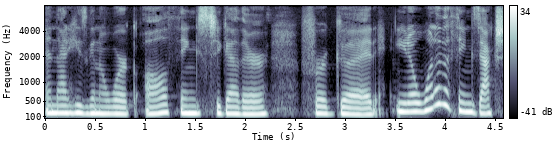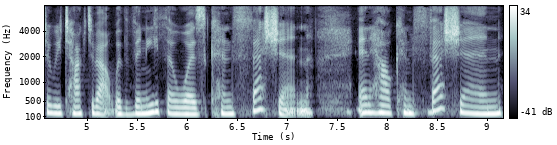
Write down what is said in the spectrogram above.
and that He's going to work all things together for good. You know, one of the things actually we talked about with Vaneetha was confession and how confession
